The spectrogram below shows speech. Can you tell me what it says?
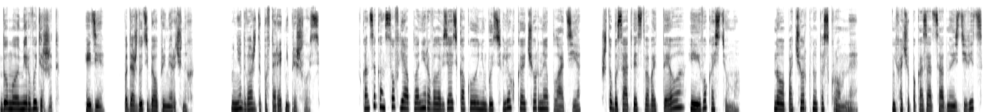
Думаю, мир выдержит. Иди, подожду тебя у примерочных. Мне дважды повторять не пришлось. В конце концов, я планировала взять какое-нибудь легкое черное платье, чтобы соответствовать Тео и его костюму. Но подчеркнуто скромное. Не хочу показаться одной из девиц,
